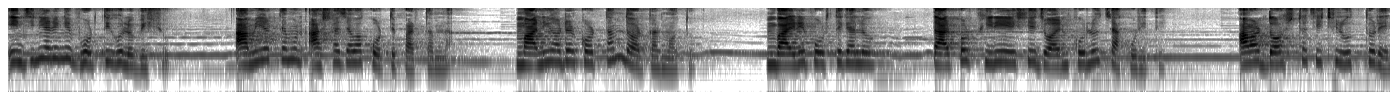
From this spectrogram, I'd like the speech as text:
ইঞ্জিনিয়ারিংয়ে ভর্তি হলো বিশু। আমি আর তেমন আসা যাওয়া করতে পারতাম না। মানি অর্ডার করতাম দরকার মতো। বাইরে পড়তে গেল, তারপর ফিরে এসে জয়েন করল চাকুরিতে। আমার দশটা চিঠির উত্তরে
